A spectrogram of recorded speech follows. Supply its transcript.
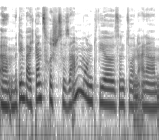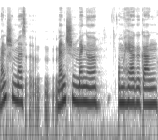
Ähm, mit dem war ich ganz frisch zusammen und wir sind so in einer Menschenmenge umhergegangen.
